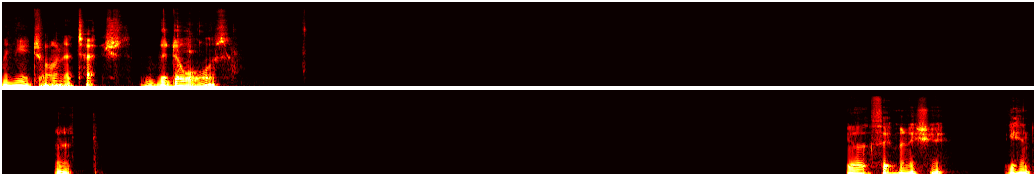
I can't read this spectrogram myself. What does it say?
when you try and attach the doors. Yeah. got the fitment issue again.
